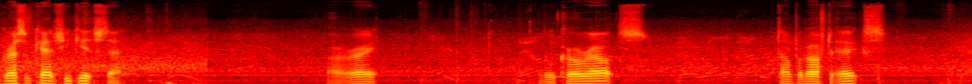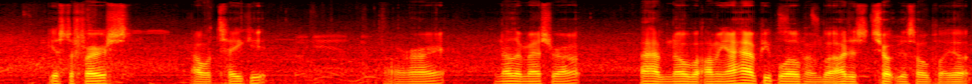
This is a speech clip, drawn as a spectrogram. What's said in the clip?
Aggressive catch, he gets that. Alright. Little curl routes. Dump it off to X. Gets the first. I will take it. Alright. Another mesh route. I have no, I mean, I have people open, but I just choked this whole play up.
